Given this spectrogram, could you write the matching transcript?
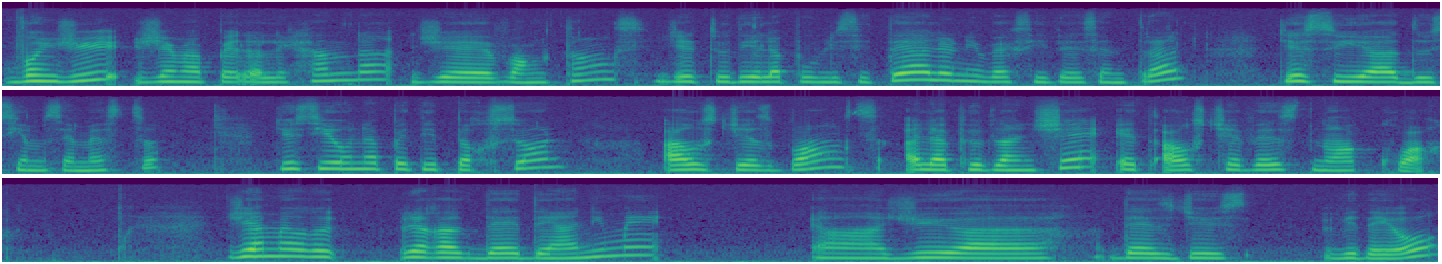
Bonjour, je m'appelle Alejandra, j'ai 20 ans, j'étudie la publicité à l'Université centrale, je suis à deuxième semestre. Je suis une petite personne, yeux blancs, à la peau blanche et aux cheveux noirs courts. J'aime regarder des animés, euh, jouer à des jeux vidéo,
